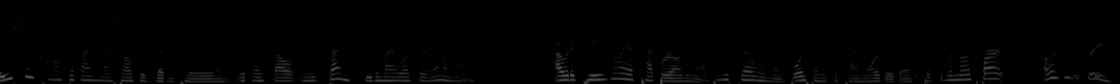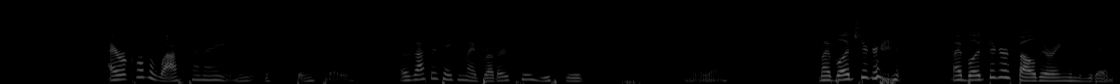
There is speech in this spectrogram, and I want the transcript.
loosely classifying myself as vegetarian, which I felt made sense due to my love for animals. I would occasionally have pepperoni on pizza when my boyfriend at the time ordered it, but for the most part, I was meat free. I recall the last time I ate meat distinctly. It was after taking my brother to a youth group. LOL. My blood sugar my blood sugar fell during the meeting,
